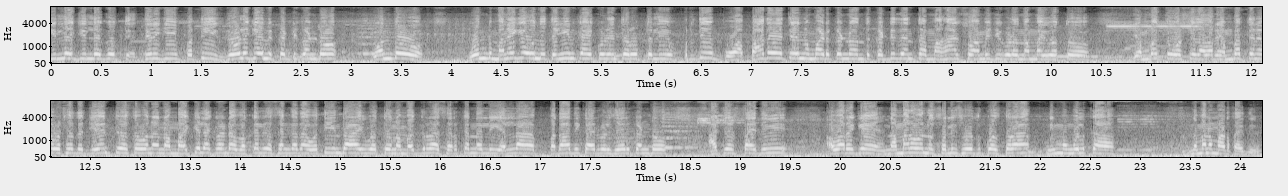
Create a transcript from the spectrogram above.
ಜಿಲ್ಲೆ ಜಿಲ್ಲೆಗೂ ತಿರುಗಿ ಪ್ರತಿ ಜೋಳಿಗೆಯನ್ನು ಕಟ್ಟಿಕೊಂಡು ಒಂದು ಒಂದು ಮನೆಗೆ ಒಂದು ತೆಂಗಿನಕಾಯಿ ಕೊಡುವಂಥ ರೂಪದಲ್ಲಿ ಪ್ರತಿ ಪಾದಯಾತ್ರೆಯನ್ನು ಮಾಡಿಕೊಂಡು ಒಂದು ಕಟ್ಟಿದಂಥ ಮಹಾನ್ ಸ್ವಾಮೀಜಿಗಳು ನಮ್ಮ ಇವತ್ತು ಎಂಬತ್ತು ವರ್ಷದ, ಅವರ ಎಂಬತ್ತನೇ ವರ್ಷದ ಜಯಂತ್ಯೋತ್ಸವವನ್ನು ನಮ್ಮ ಅಖಿಲ ಕನ್ನಡ ಒಕ್ಕಲಿಗ ಸಂಘದ ವತಿಯಿಂದ ಇವತ್ತು ನಮ್ಮ ಅಗ್ರ ಸರ್ಕಲ್ನಲ್ಲಿ ಎಲ್ಲ ಪದಾಧಿಕಾರಿಗಳು ಸೇರಿಕೊಂಡು ಆಚರಿಸ್ತಾ ಇದ್ದೀವಿ. ಅವರಿಗೆ ನಮನವನ್ನು ಸಲ್ಲಿಸುವುದಕ್ಕೋಸ್ಕರ ನಿಮ್ಮ ಮೂಲಕ ನಮನ ಮಾಡ್ತಾ ಇದ್ದೀವಿ.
